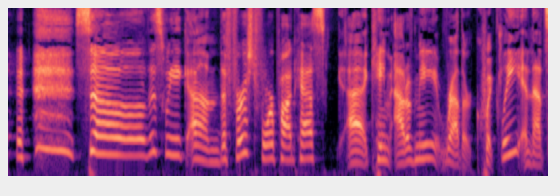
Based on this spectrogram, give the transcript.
so this week, um, the first four podcasts uh, came out of me rather quickly, and that's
